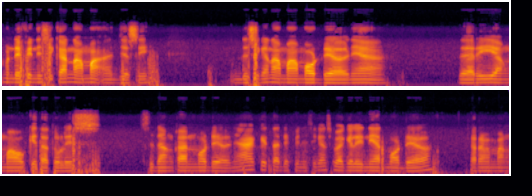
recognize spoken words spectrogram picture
mendefinisikan nama aja sih. Mendefinisikan nama modelnya dari yang mau kita tulis. Sedangkan modelnya kita definisikan sebagai linear model karena memang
